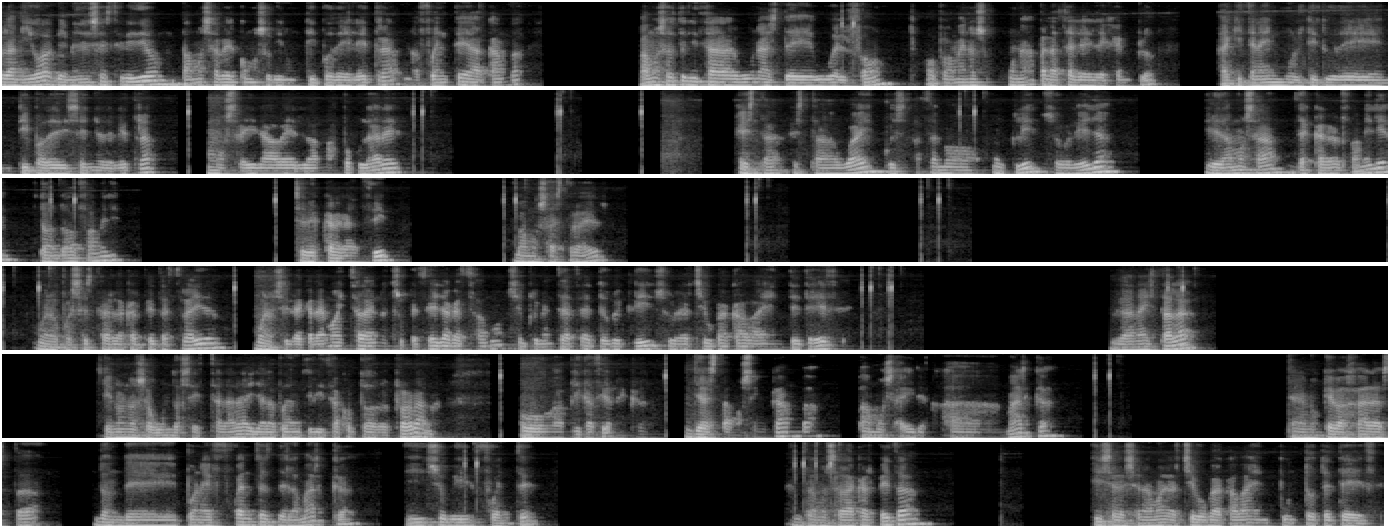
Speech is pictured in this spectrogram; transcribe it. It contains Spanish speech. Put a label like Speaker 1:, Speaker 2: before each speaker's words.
Speaker 1: Hola amigos, bienvenidos a este vídeo. Vamos a ver cómo subir un tipo de letra, una fuente a Canva. Vamos a utilizar algunas de Google Font, o por lo menos una, para hacer el ejemplo. Aquí tenéis multitud de tipos de diseño de letra. Vamos a ir a ver las más populares. Esta está guay, pues hacemos un clic sobre ella y le damos a descargar familia, download family se descarga en zip. Vamos a extraer. Bueno, pues esta es la carpeta extraída. Bueno, si la queremos instalar en nuestro PC ya que estamos, simplemente hacer doble clic sobre el archivo que acaba en TTF. Le dan a instalar. En unos segundos se instalará y ya la pueden utilizar con todos los programas o aplicaciones, claro. Ya estamos en Canva. Vamos a ir a marca. Tenemos que bajar hasta donde pone fuentes de la marca y subir fuente. Entramos a la carpeta y seleccionamos el archivo que acaba en .ttf.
